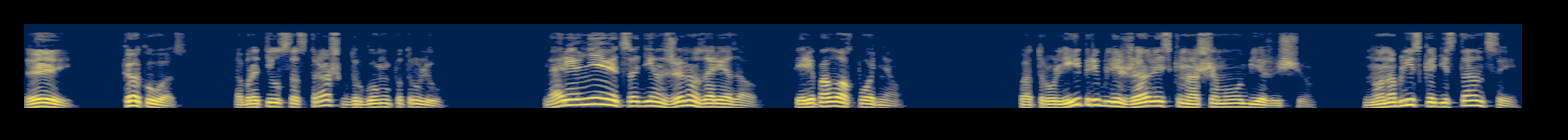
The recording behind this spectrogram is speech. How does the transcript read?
«Эй, как у вас?» — обратился страж к другому патрулю. «Да ревнивец один жену зарезал, переполох поднял». Патрули приближались к нашему убежищу. Но на близкой дистанции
